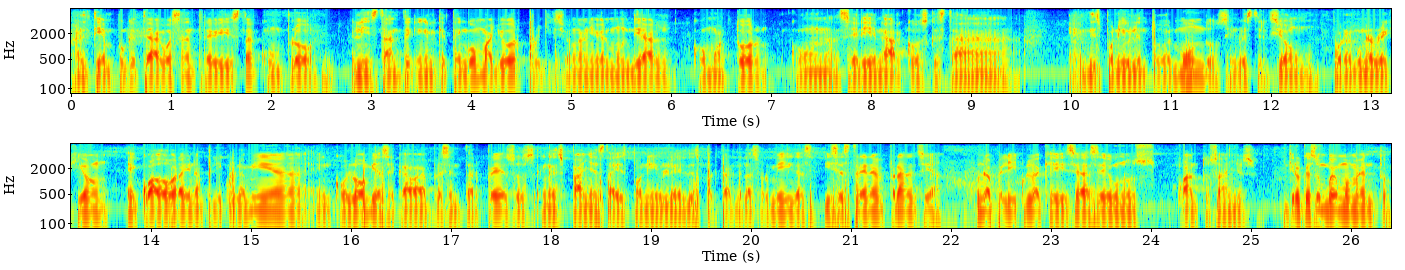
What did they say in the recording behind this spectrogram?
al tiempo que te hago esta entrevista, cumplo el instante en el que tengo mayor proyección a nivel mundial como actor con una serie de narcos que está eh, disponible en todo el mundo sin restricción por alguna región. Ecuador hay una película mía, en Colombia se acaba de presentar Presos, en España está disponible El despertar de las hormigas y se estrena en Francia una película que hice hace unos cuantos años. Y creo que es un buen momento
